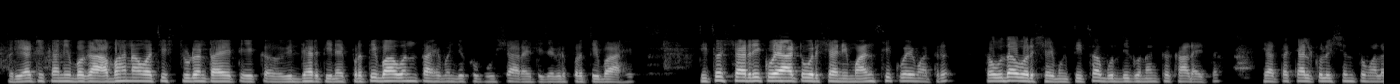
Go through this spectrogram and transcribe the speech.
तर या ठिकाणी बघा आभा नावाची स्टुडंट आहेत एक विद्यार्थी नाही प्रतिभावंत आहे म्हणजे खूप हुशार आहे तिच्याकडे प्रतिभा आहे. तिचं शारीरिक वय आठ वर्ष आणि मानसिक वय मात्र चौदा वर्ष आहे मग तिचा बुद्धी गुणांक काढायचा. हे आता कॅल्क्युलेशन तुम्हाला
